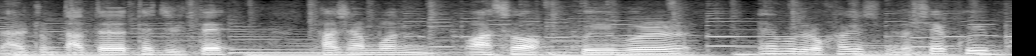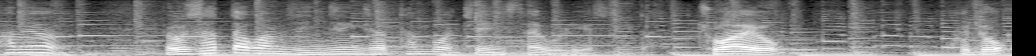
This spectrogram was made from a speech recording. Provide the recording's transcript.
날좀 따뜻해질 때 다시 한번 와서 구입을 해보도록 하겠습니다. 제 구입하면 여기서 샀다고 하면서 인증샷 한번 제 인스타에 올리겠습니다. 좋아요, 구독,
